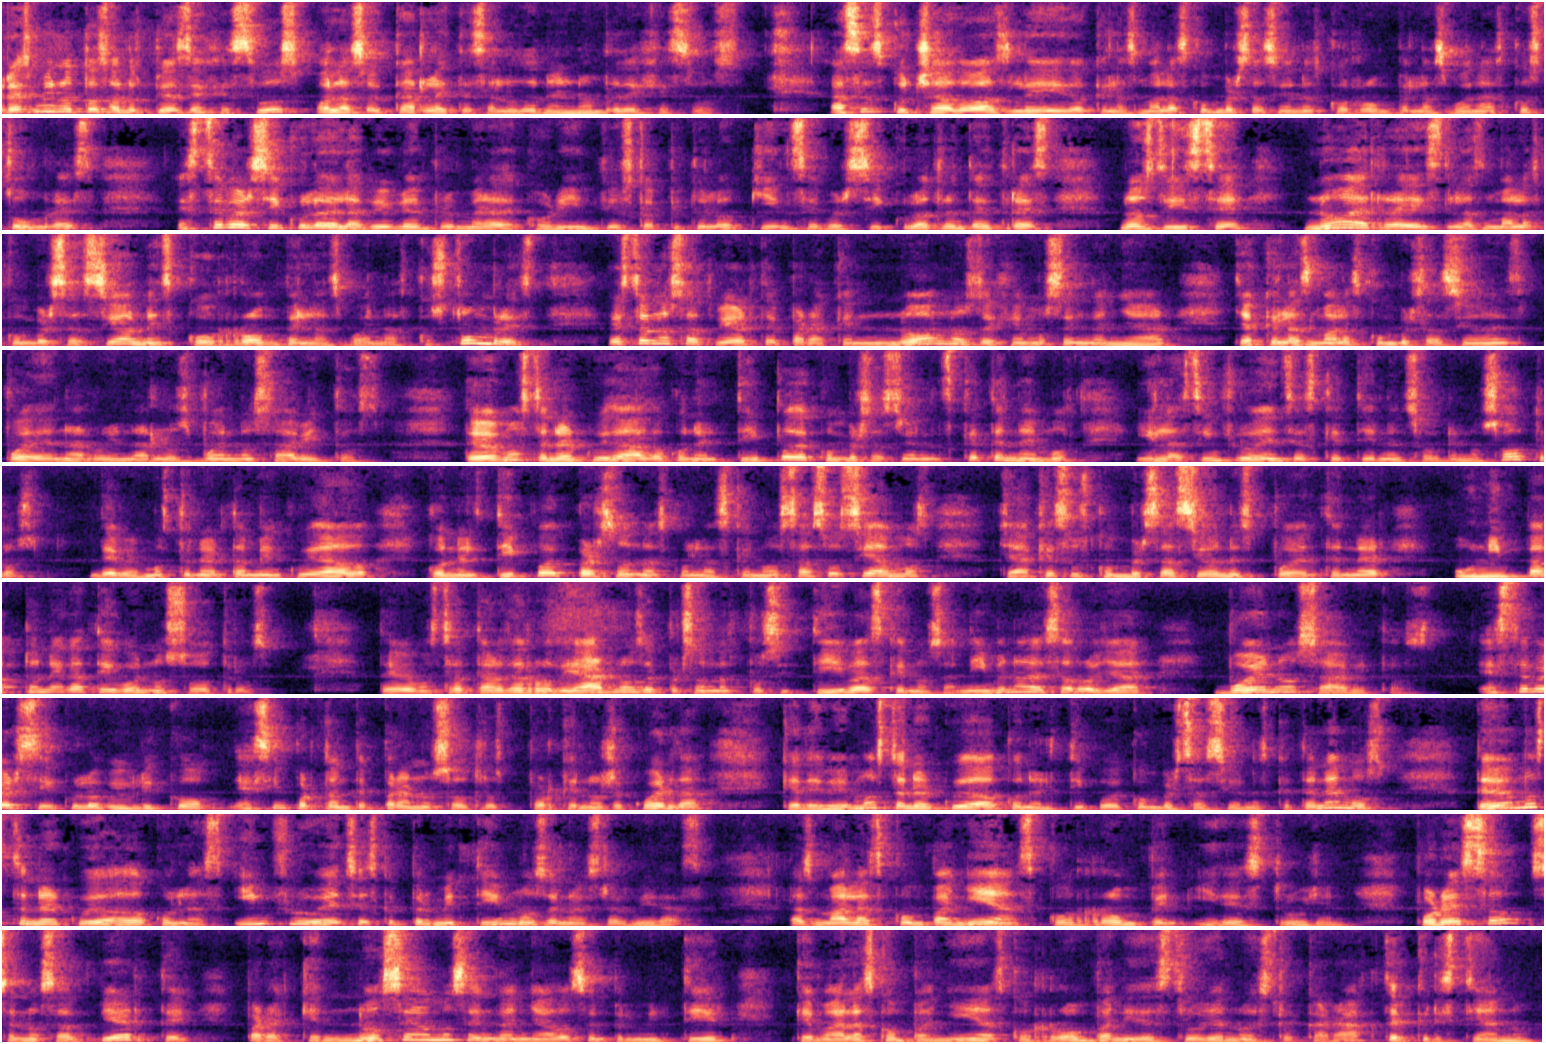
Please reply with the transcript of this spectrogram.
Tres minutos a los pies de Jesús. Hola, soy Carla y te saludo en el nombre de Jesús. ¿Has escuchado has leído que las malas conversaciones corrompen las buenas costumbres? Este versículo de la Biblia en 1 Corintios capítulo 15 versículo 33 nos dice, no erréis, las malas conversaciones corrompen las buenas costumbres. Esto nos advierte para que no nos dejemos engañar, ya que las malas conversaciones pueden arruinar los buenos hábitos. Debemos tener cuidado con el tipo de conversaciones que tenemos y las influencias que tienen sobre nosotros. Debemos tener también cuidado con el tipo de personas con las que nos asociamos, ya que sus conversaciones pueden tener un impacto negativo en nosotros. Debemos tratar de rodearnos de personas positivas que nos animen a desarrollar buenos hábitos. Este versículo bíblico es importante para nosotros porque nos recuerda que debemos tener cuidado con el tipo de conversaciones que tenemos. Debemos tener cuidado con las influencias que permitimos en nuestras vidas. Las malas compañías corrompen y destruyen. Por eso se nos advierte para que no seamos engañados en permitir que malas compañías corrompan y destruyan nuestro carácter cristiano.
